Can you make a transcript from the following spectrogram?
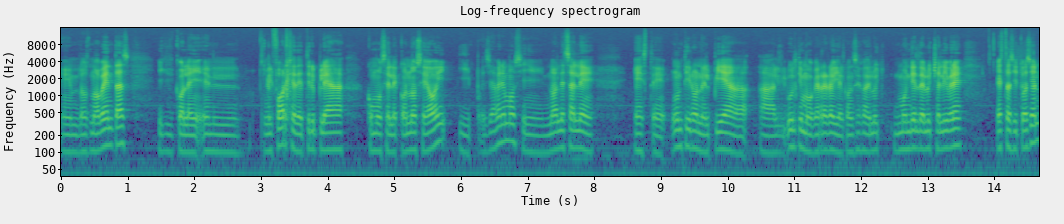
en los noventas y con el, el, Forge de AAA como se le conoce hoy. Y pues ya veremos si no le sale este, un tiro en el pie al último guerrero y al Consejo de Mundial de Lucha Libre esta situación,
